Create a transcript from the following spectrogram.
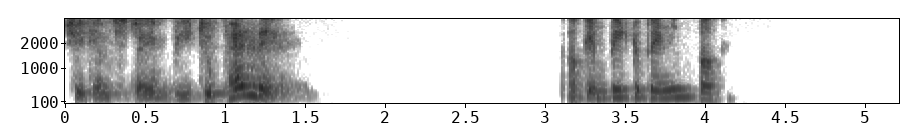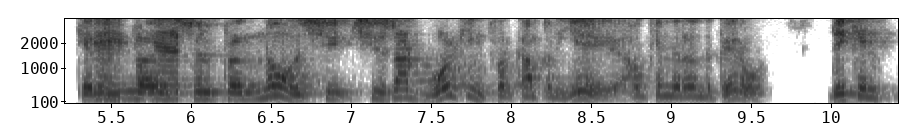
She can stay B2 pending. Okay, B2 pending. Okay. Can And, employer uh, still pro- no, she, she's not working for company A. How can they run the payroll? They can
